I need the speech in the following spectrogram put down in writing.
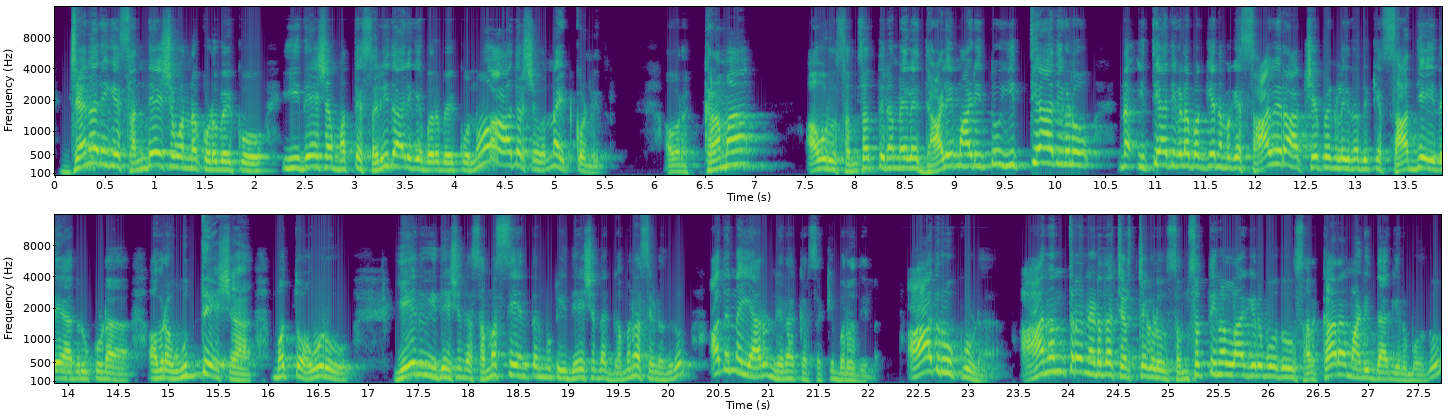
ಜನರಿಗೆ ಸಂದೇಶವನ್ನು ಕೊಡಬೇಕು, ಈ ದೇಶ ಮತ್ತೆ ಸರಿದಾರಿಗೆ ಬರಬೇಕು ಅನ್ನೋ ಆದರ್ಶವನ್ನು ಇಟ್ಕೊಂಡಿದ್ರು. ಅವರ ಕ್ರಮ ಅವರು ಸಂಸತ್ತಿನ ಮೇಲೆ ದಾಳಿ ಮಾಡಿದ್ದು ಇತ್ಯಾದಿಗಳು. ನ, ಇತ್ಯಾದಿಗಳ ಬಗ್ಗೆ ನಮಗೆ ಸಾವಿರ ಆಕ್ಷೇಪಗಳಿರೋದಕ್ಕೆ ಸಾಧ್ಯ ಇದೆ ಆದರೂ ಕೂಡ ಅವರ ಉದ್ದೇಶ ಮತ್ತು ಅವರು ಏನು ಈ ದೇಶದ ಸಮಸ್ಯೆ ಅಂತಂದ್ಬಿಟ್ಟು ಈ ದೇಶದ ಗಮನ ಸೆಳೆದರು, ಅದನ್ನು ಯಾರೂ ನಿರಾಕರಿಸೋಕ್ಕೆ ಬರೋದಿಲ್ಲ. ಆದರೂ ಕೂಡ ಆನಂತರ ನಡೆದ ಚರ್ಚೆಗಳು ಸಂಸತ್ತಿನಲ್ಲಾಗಿರ್ಬೋದು, ಸರ್ಕಾರ ಮಾಡಿದ್ದಾಗಿರ್ಬೋದು,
